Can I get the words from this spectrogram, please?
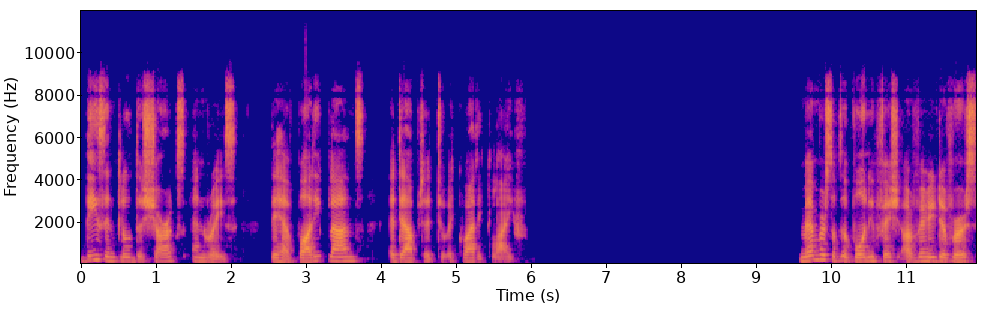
These include the sharks and rays. They have body plans adapted to aquatic life. Members of the bony fish are very diverse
